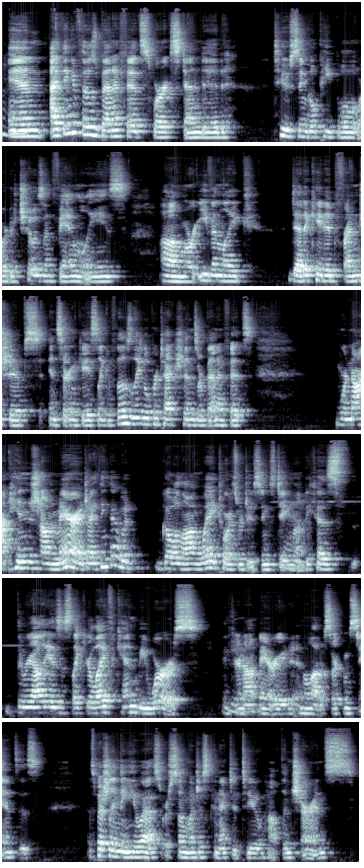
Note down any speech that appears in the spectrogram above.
Mm-hmm. And I think if those benefits were extended to single people or to chosen families um, or even like dedicated friendships in certain cases like if those legal protections or benefits were not hinged on marriage i think that would go a long way towards reducing stigma yeah. because the reality is it's like your life can be worse if yeah. you're not married in a lot of circumstances especially in the us where so much is connected to health insurance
